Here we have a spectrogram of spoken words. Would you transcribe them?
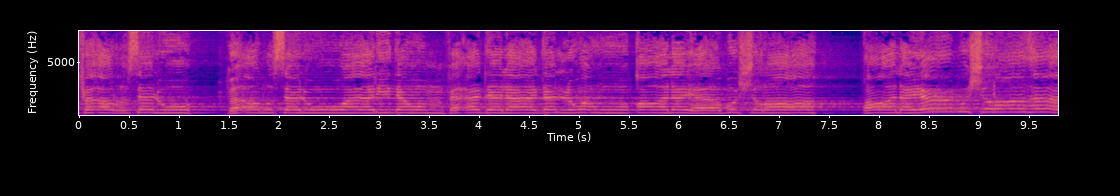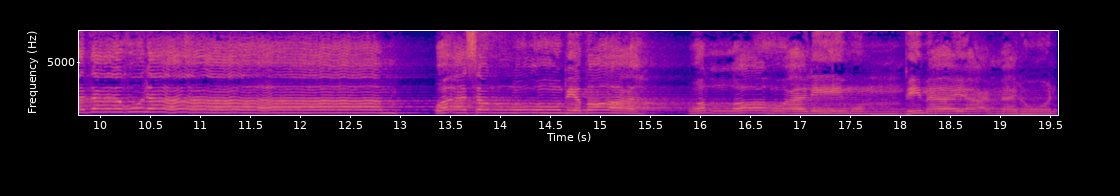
فأرسلوا فأرسلوا واردهم فأدلى دلوه. قال يا بشرى قال يا بشرى هذا غلام وأسروه بضاعة والله عليم بما يعملون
